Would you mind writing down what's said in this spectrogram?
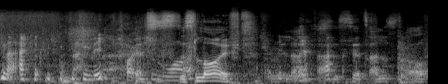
Nein, nicht heute Das, Morgen. das läuft. Tut mir leid, das ist jetzt alles drauf.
